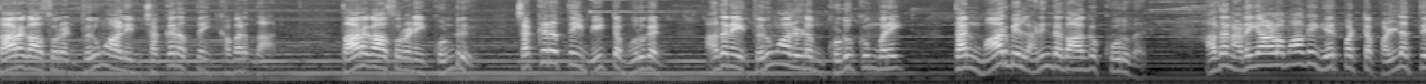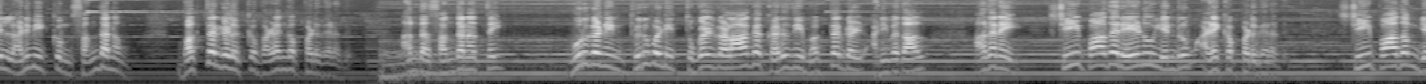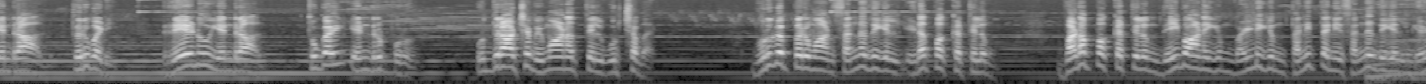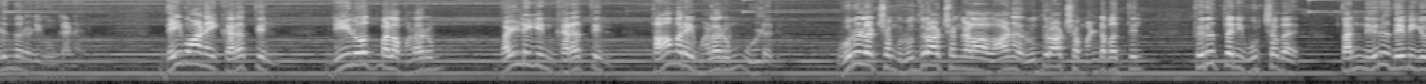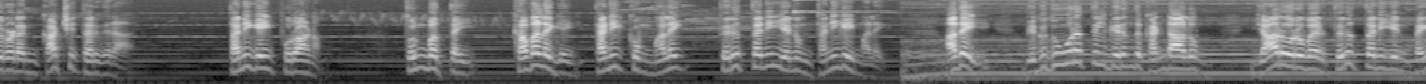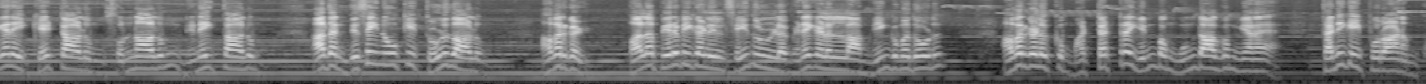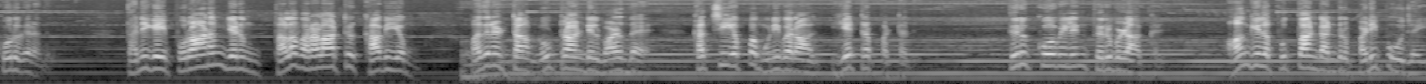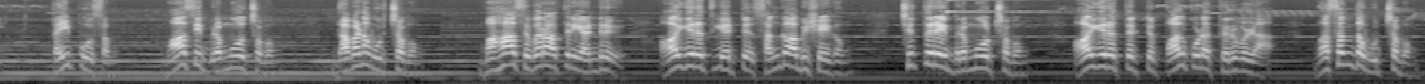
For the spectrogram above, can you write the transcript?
தாரகாசுரன் திருமாலின் சக்கரத்தை கவர்ந்தான். தாரகாசுரனை கொன்று சக்கரத்தை மீட்ட முருகன் அதனை திருமாலிடம் கொடுக்கும் வரை தன் மார்பில் அணிந்ததாக கூறுவர். அதன் அடையாளமாக ஏற்பட்ட பள்ளத்தில் அணிவிக்கும் சந்தனம் பக்தர்களுக்கு வழங்கப்படுகிறது. அந்த சந்தனத்தை முருகனின் திருவடி துகள்களாக கருதி பக்தர்கள் அணிவதால் அதனை ஸ்ரீபாத ரேணு என்றும் அழைக்கப்படுகிறது. ஸ்ரீபாதம் என்றால் திருவடி ரேணு என்றால் துகள் என்று பொருள். உத்ராட்ச விமானத்தில் உற்சவர். முருகப்பெருமான் சன்னதியில் இடப்பக்கத்திலும் வடப்பக்கத்திலும் தெய்வானையும் வள்ளியும் தனித்தனி சன்னதியில் எழுந்தருளி உள்ளனர். தெய்வானை கரத்தில் நீலோத்பல மலரும் வள்ளியின் கரத்தில் தாமரை மலரும் உள்ளது. ஒரு லட்சம் ருத்ராட்சங்களால் ஆன ருத்ராட்ச மண்டபத்தில் திருத்தணி உற்சவர் தன்னிரு தேவியருடன் காட்சி தருகிறார். தணிகை புராணம். துன்பத்தை கவலையை தணிக்கும் மலை திருத்தணி எனும் தணிகை மலை. அதை வெகு தூரத்தில் இருந்து கண்டாலும் யாரொருவர் திருத்தணியின் பெயரை கேட்டாலும் சொன்னாலும் நினைத்தாலும் அதன் திசை நோக்கி தொழுதாலும் அவர்கள் பல பிறவிகளில் செய்துள்ள வினைகளெல்லாம் நீங்குவதோடு அவர்களுக்கு மட்டற்ற இன்பம் உண்டாகும் என தணிகை புராணம் கூறுகிறது. தணிகை புராணம் எனும் தல வரலாற்று காவியம் பதினெட்டாம் நூற்றாண்டில் வாழ்ந்த கச்சியப்ப முனிவரால் இயற்றப்பட்டது. திருக்கோவிலின் திருவிழாக்கள் ஆங்கில புத்தாண்டு அன்று படிப்பூஜை தைப்பூசம் மாசி பிரம்மோற்சவம் தவன உற்சவம் மகா சிவராத்திரி அன்று ஆயிரத்தி எட்டு சங்காபிஷேகம் சித்திரை பிரம்மோற்சவம் ஆயிரத்தெட்டு பால்குட திருவிழா வசந்த உற்சவம்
